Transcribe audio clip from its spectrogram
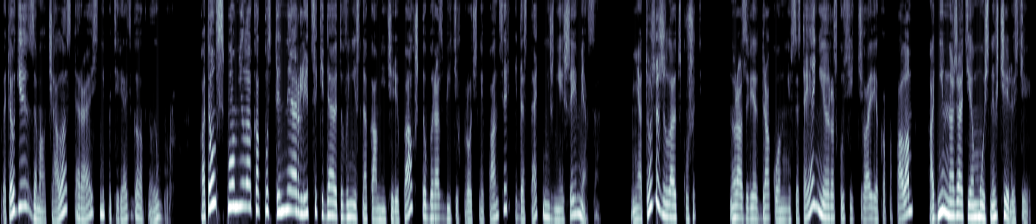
В итоге замолчала, стараясь не потерять головной убор. Потом вспомнила, как пустынные орлицы кидают вниз на камни черепах, чтобы разбить их прочный панцирь и достать нежнейшее мясо. Меня тоже желают скушать. Но разве дракон не в состоянии раскусить человека пополам одним нажатием мощных челюстей?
